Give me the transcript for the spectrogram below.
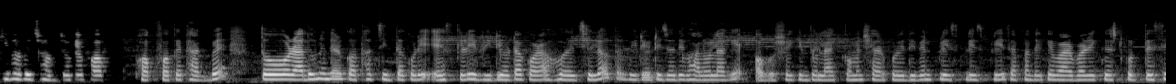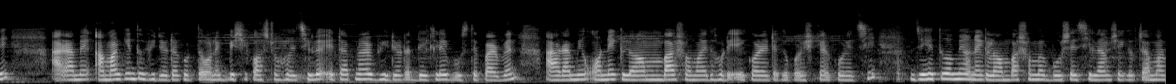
কীভাবে ঝকঝকে ফক ফকফকে থাকবে। তো রাঁধুনিদের কথা চিন্তা করে এই ভিডিওটা করা হয়েছিল। তো ভিডিওটি যদি ভালো লাগে, অবশ্যই কিন্তু লাইক কমেন্ট শেয়ার করে দিবেন। প্লিজ প্লিজ প্লিজ আপনাদেরকে বারবার রিকোয়েস্ট করতেছি। আর আমি, আমার কিন্তু ভিডিওটা করতে অনেক বেশি কষ্ট হয়েছিল। এটা আপনারা ভিডিওটা দেখলেই বুঝতে পারবেন। আর আমি অনেক লম্বা সময় ধরে এই কড়াইটাকে পরিষ্কার করেছি। যেহেতু আমি অনেক লম্বা সময় বসেছিলাম, সেক্ষেত্রে আমার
